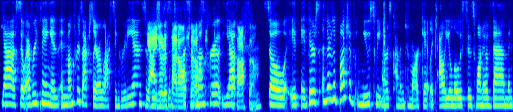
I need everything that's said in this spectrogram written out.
Yeah, so everything is, and monk fruit is actually our last ingredient. So yeah, I noticed that also. Monk fruit, yeah, awesome. So it, it, there's and there's a bunch of new sweeteners coming to market. Like allulose is one of them, and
